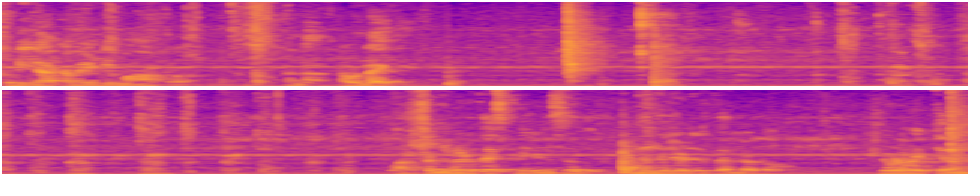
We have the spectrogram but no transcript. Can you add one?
പൊടിയിലാക്കാൻ വേണ്ടി മാത്രം. കണ്ടോ? റൗണ്ടായിട്ട് വർഷങ്ങളെടുത്ത എക്സ്പീരിയൻസ് അത്. ഇന്ന് ഇന്നും എടുത്തല്ലോ കേട്ടോ ഇവിടെ വെക്കാം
